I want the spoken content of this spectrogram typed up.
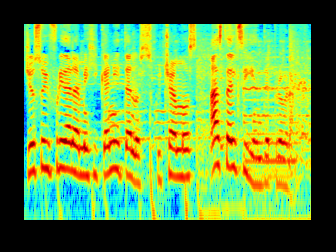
Yo soy Frida la Mexicanita, nos escuchamos hasta el siguiente programa.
